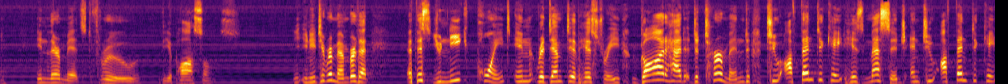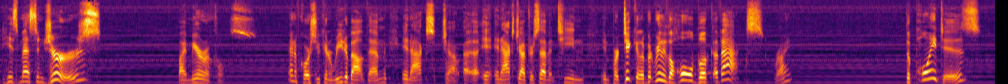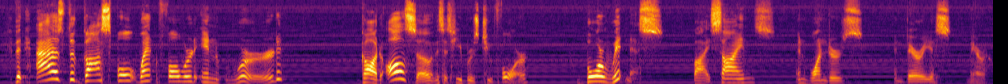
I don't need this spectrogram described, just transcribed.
in their midst through the apostles. You need to remember that at this unique point in redemptive history, God had determined to authenticate his message and to authenticate his messengers by miracles. And of course, you can read about them in Acts, uh, uh in Acts chapter 17 in particular, but really the whole book of Acts, right? The point is that as the gospel went forward in word, God also, and this is Hebrews 2 4, bore witness by signs and wonders and various miracles.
